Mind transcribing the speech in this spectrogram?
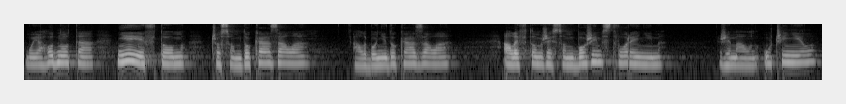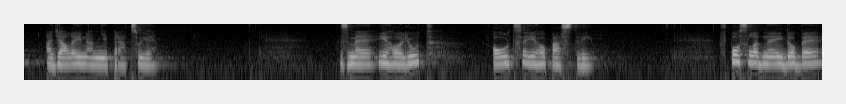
Moja hodnota nie je v tom, čo som dokázala alebo nedokázala, ale v tom, že som Božím stvorením, že ma On učinil a ďalej na mne pracuje. Sme Jeho ľud, ovce Jeho pastvy. V poslednej dobe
